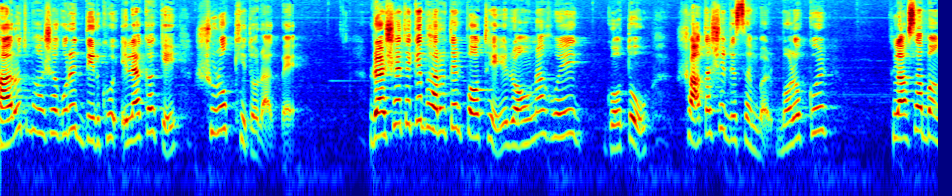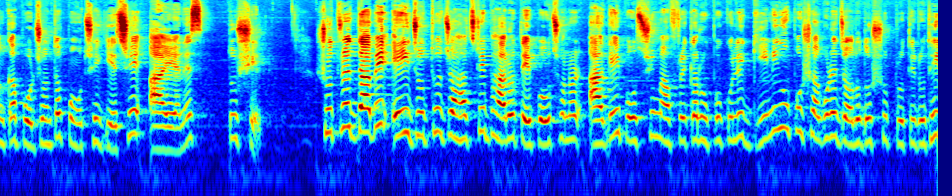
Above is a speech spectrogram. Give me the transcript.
ভারত মহাসাগরের দীর্ঘ এলাকাকে সুরক্ষিত রাখবে। রাশিয়া থেকে ভারতের পথে রওনা হয়ে গত সাতাশে ডিসেম্বর মরক্কোর ক্লাসাবাঙ্কা পর্যন্ত পৌঁছে গিয়েছে আইএনএস তুশিল সূত্রের দাবি, এই যুদ্ধ জাহাজটি ভারতে পৌঁছানোর আগেই পশ্চিম আফ্রিকার উপকূলে গিনি উপসাগরে জলদস্যু প্রতিরোধী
